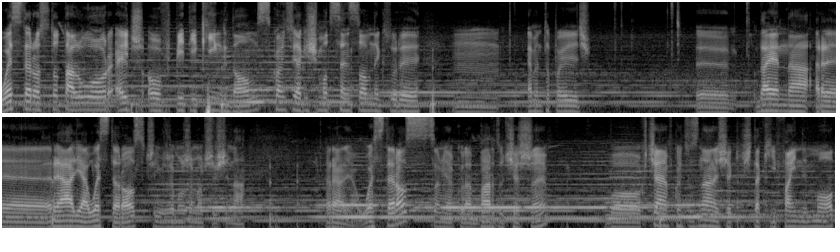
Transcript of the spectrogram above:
Westeros Total War Age of Pity Kingdoms. W końcu jakiś mod sensowny, który mm, ja bym to powiedzieć y, daje na re, realia Westeros, czyli że możemy oczywiście na realia Westeros, co mnie akurat bardzo cieszy, bo chciałem w końcu znaleźć jakiś taki fajny mod.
